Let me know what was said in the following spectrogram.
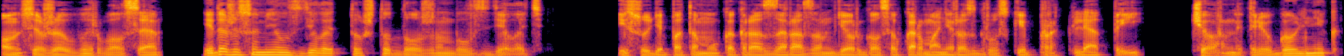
Он все же вырвался и даже сумел сделать то, что должен был сделать. И судя по тому, как раз за разом дергался в кармане разгрузки проклятый черный треугольник,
